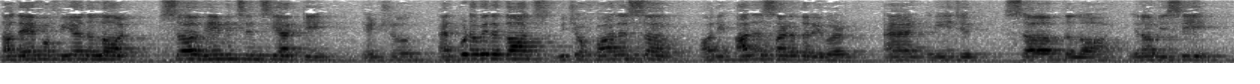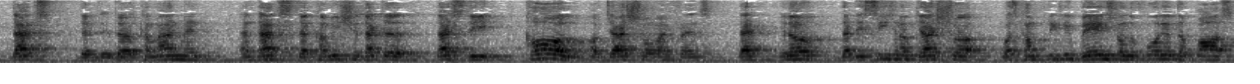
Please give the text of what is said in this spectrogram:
Now therefore fear the Lord, serve him in sincerity, in truth, and put away the gods which your fathers served on the other side of the river and in Egypt. Serve the Lord. You know, we see that's the, the, the commandment and that's the commission, that the, that's the call of Joshua, my friends. That, you know, the decision of Joshua was completely based on the folly of the past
